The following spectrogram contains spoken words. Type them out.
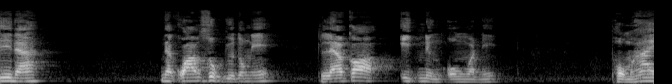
ที่นะเนี่ยความสุขอยู่ตรงนี้ แล้วก็อีกหนึ่งองค์วันนี้ ผมให้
